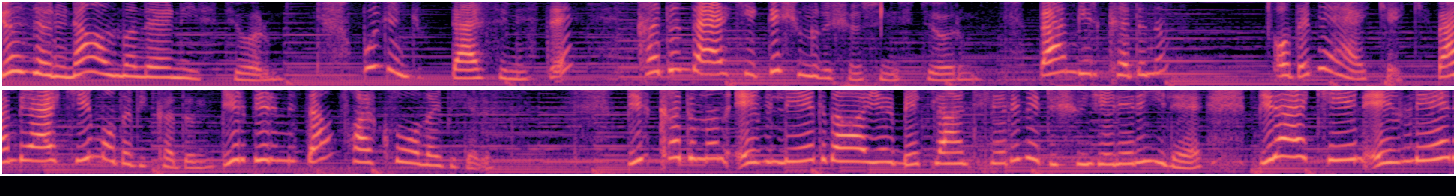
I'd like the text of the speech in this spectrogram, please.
göz önüne almalarını istiyorum. Bugünkü dersimizde kadın da erkek de şunu düşünsün istiyorum. Ben bir kadınım, o da bir erkek. Ben bir erkeğim, o da bir kadın. Birbirimizden farklı olabiliriz. Bir kadının evliliğe dair beklentileri ve düşünceleriyle bir erkeğin evliliğe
